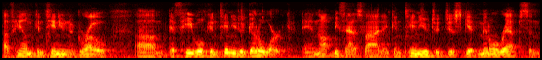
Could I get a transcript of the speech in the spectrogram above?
of, of him continuing to grow um, if he will continue to go to work and not be satisfied and continue to just get mental reps and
